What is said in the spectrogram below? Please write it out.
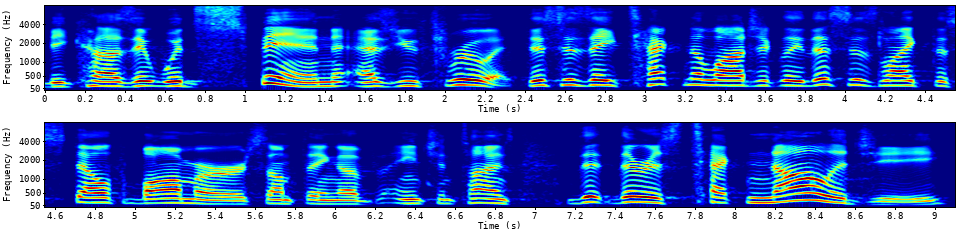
because it would spin as you threw it. This is a technologically, this is like the stealth bomber or something of ancient times. There is technology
